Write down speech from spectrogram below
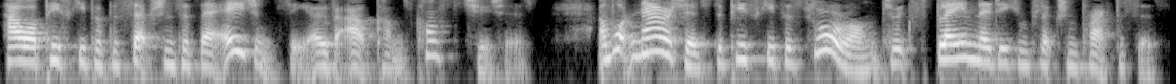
How are peacekeeper perceptions of their agency over outcomes constituted? And what narratives do peacekeepers draw on to explain their deconfliction practices?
